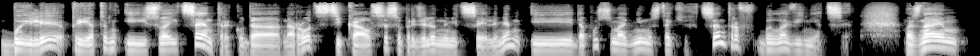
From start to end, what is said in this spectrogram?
Были при этом и свои центры, куда народ стекался с определенными целями. И, допустим, одним из таких центров была Венеция. Мы знаем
